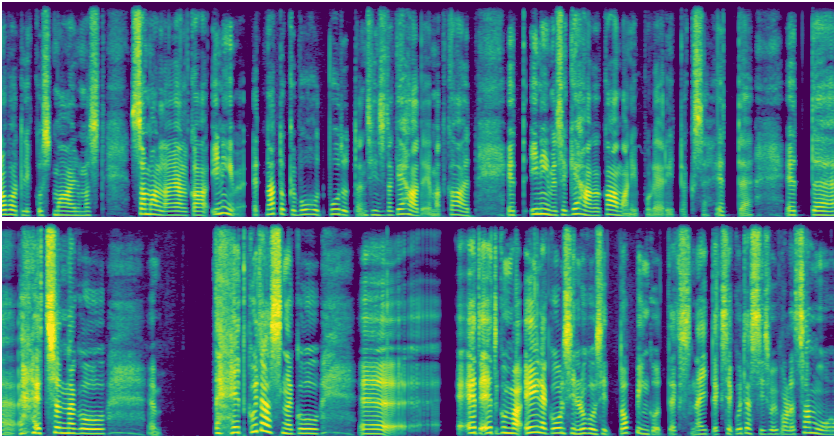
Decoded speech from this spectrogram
robotlikust maailmast, samal ajal ka inim-, et natuke puhut-, puudutan siin seda kehateemat ka, et et inimese kehaga ka manipuleeritakse, et et, et see on nagu, et kuidas nagu et, et kui ma eile kuulsin lugusid dopinguteks näiteks ja kuidas siis võib-olla samu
